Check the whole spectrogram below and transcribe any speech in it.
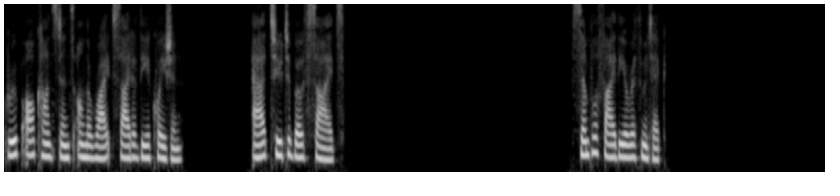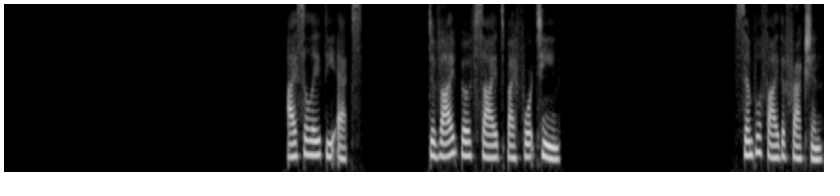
Group all constants on the right side of the equation. Add 2 to both sides. Simplify the arithmetic. Isolate the x. Divide both sides by 14. Simplify the fraction.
